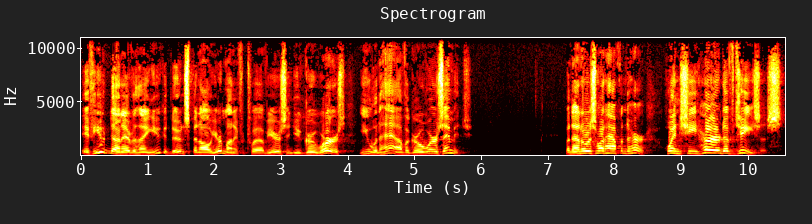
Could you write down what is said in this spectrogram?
If you'd done everything you could do and spent all your money for 12 years and you grew worse, you would have a grow worse image. But now notice what happened to her. When she heard of Jesus,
